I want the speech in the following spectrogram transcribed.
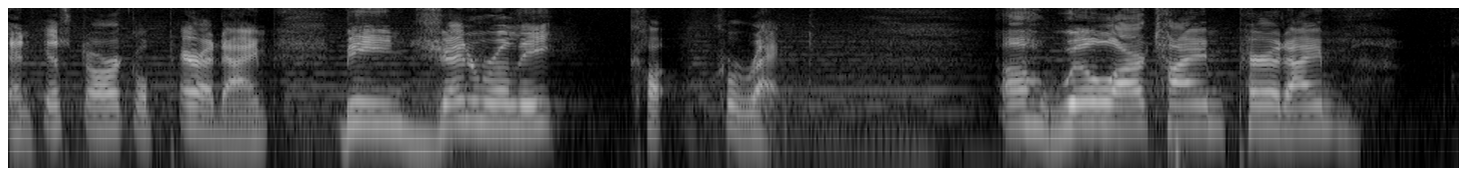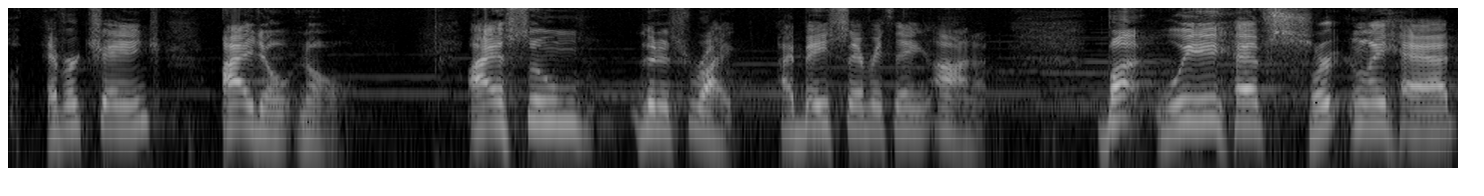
and historical paradigm being generally co correct. Uh, will our time paradigm ever change? I don't know. I assume that it's right. I base everything on it. But we have certainly had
